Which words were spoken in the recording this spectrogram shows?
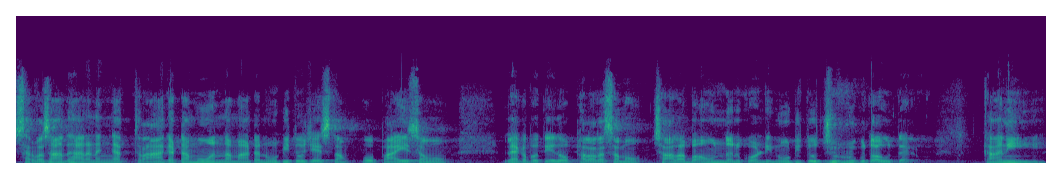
సర్వసాధారణంగా త్రాగటము అన్న మాట నోటితో చేస్తాం. ఓ పాయసము లేకపోతే ఏదో ఫలరసమో చాలా బాగుందనుకోండి నోటితో జుర్రుకు తాగుతారు. కానీ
